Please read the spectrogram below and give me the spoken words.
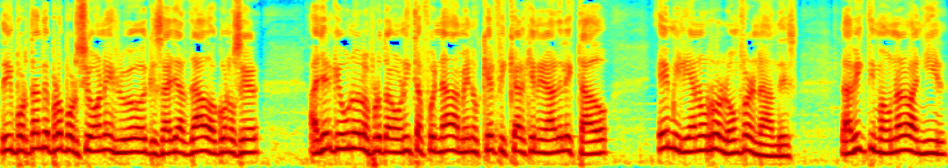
de importantes proporciones luego de que se haya dado a conocer ayer que uno de los protagonistas fue nada menos que el fiscal general del Estado, Emiliano Rolón Fernández. La víctima, un albañil,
